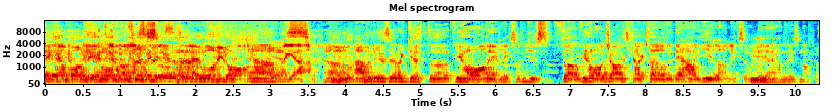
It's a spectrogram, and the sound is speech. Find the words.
Det kan bara bli bra. Alltså, I want it all. Ja. Oh my god. Ja, ja, men det är så jävla gött att vi har det liksom. Just för vi har Johnnys karaktär och det är det han gillar liksom. Det är Mm. det han lyssnar på.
